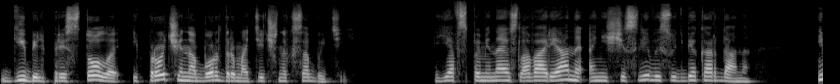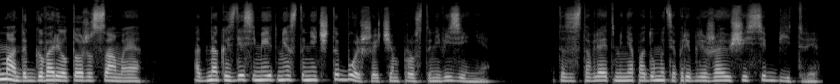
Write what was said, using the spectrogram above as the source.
гибель престола и прочий набор драматичных событий. Я вспоминаю слова Арианы о несчастливой судьбе Кардана. И Мадок говорил то же самое. Однако здесь имеет место нечто большее, чем просто невезение. Это заставляет меня подумать о приближающейся битве.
